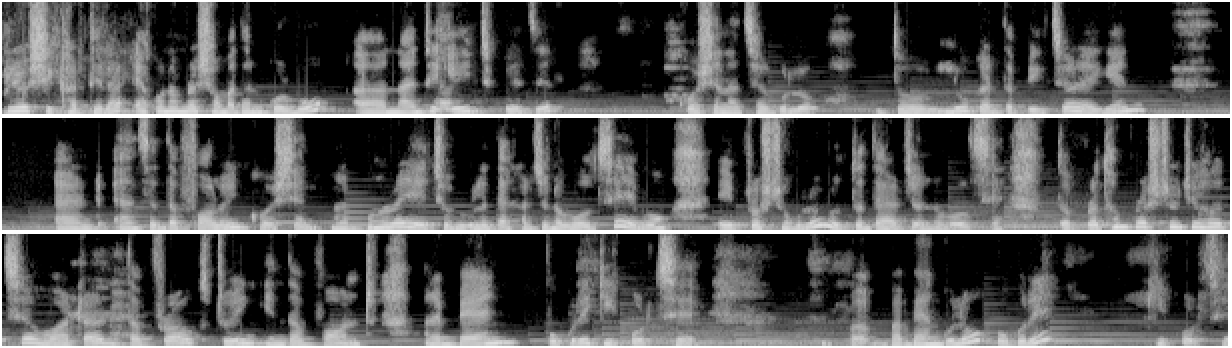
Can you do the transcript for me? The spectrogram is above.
প্রিয় শিক্ষার্থীরা, এখন আমরা সমাধান করব নাইনটি এইট পেজের কোশ্চেন আনসারগুলো তো look at the picture again and answer the following question মানে পুনরায় এই ছবিগুলো দেখার জন্য বলছে এবং এই প্রশ্নগুলোর উত্তর দেওয়ার জন্য বলছে। তো প্রথম প্রশ্নটি হচ্ছে what are the frogs doing in the pond মানে ব্যাং পুকুরে কি করছে? বা ব্যাংগুলো পুকুরে কি করছে?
